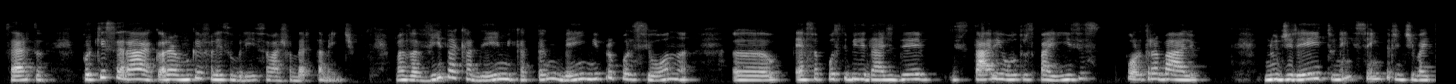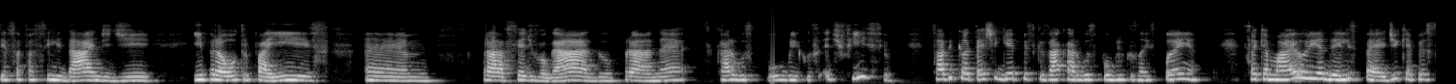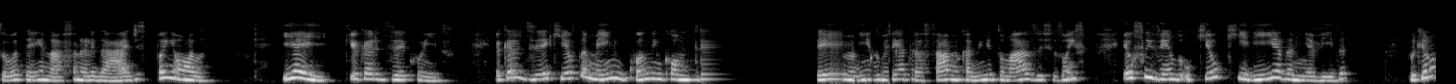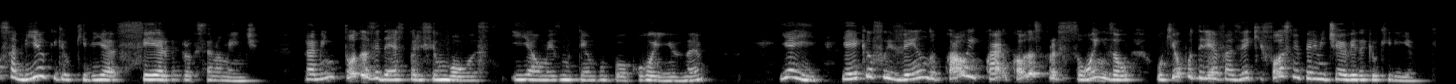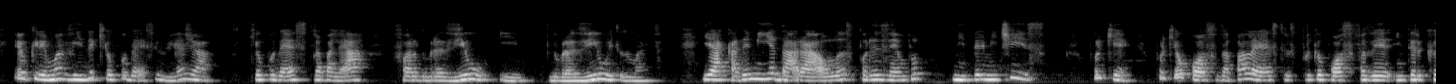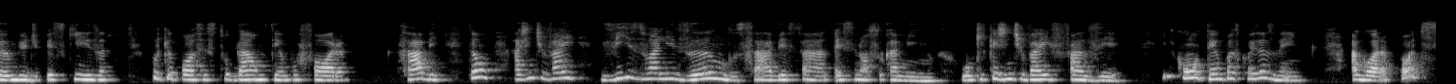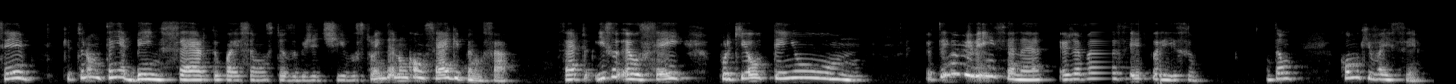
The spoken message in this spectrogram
certo? Por que será? Agora eu nunca falei sobre isso, eu acho abertamente. Mas a vida acadêmica também me proporciona uh, essa possibilidade de estar em outros países por trabalho. No direito, nem sempre a gente vai ter essa facilidade de ir para outro país. Um, para ser advogado, para né, cargos públicos, é difícil. Sabe que eu até cheguei a pesquisar cargos públicos na Espanha, só que a maioria deles pede que a pessoa tenha nacionalidade espanhola. E aí, o que eu quero dizer com isso? Eu quero dizer que eu também, quando encontrei meu caminho, comecei a traçar meu caminho e tomar as decisões, eu fui vendo o que eu queria da minha vida, porque eu não sabia o que eu queria ser profissionalmente. Para mim, todas as ideias pareciam boas, e ao mesmo tempo um pouco ruins, né? E aí? E aí que eu fui vendo qual, qual, qual das profissões ou o que eu poderia fazer que fosse me permitir a vida que eu queria. Eu queria uma vida que eu pudesse viajar, que eu pudesse trabalhar fora do Brasil e do Brasil e tudo mais. E a academia, dar aulas, por exemplo, me permite isso. Por quê? Porque eu posso dar palestras, porque eu posso fazer intercâmbio de pesquisa, porque eu posso estudar um tempo fora. sabe? Então, a gente vai visualizando, sabe, essa, esse nosso caminho, o que, que a gente vai fazer. E com o tempo as coisas vêm. Agora, pode ser que tu não tenha bem certo quais são os teus objetivos, tu ainda não consegue pensar, certo? Isso eu sei porque eu tenho eu tenho vivência, né? Eu já passei por isso. Então, como que vai ser?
